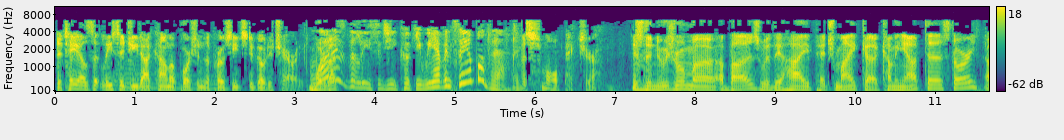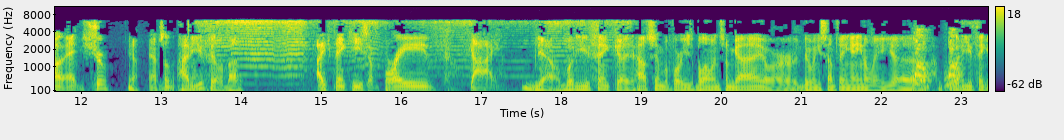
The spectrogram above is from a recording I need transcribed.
Details at lisag.com. A portion of the proceeds to go to charity. what is the Lisa G cookie? We haven't sampled that. I have a small picture. Is the newsroom uh, a buzz with the high-pitched mic uh, coming out uh, story? Oh, eh, sure. Yeah. Absolutely. How do you feel about it? I think he's a brave guy. Yeah. What do you think? Uh, how soon before he's blowing some guy or doing something anally? Uh, what do you think?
